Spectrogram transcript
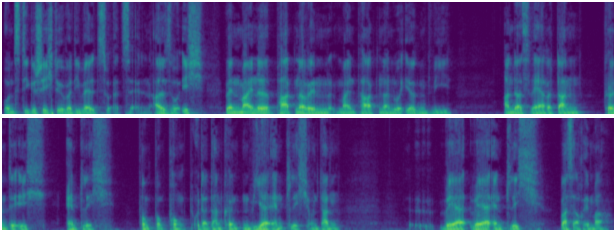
uns die Geschichte über die Welt zu erzählen. Also ich, wenn meine Partnerin, mein Partner nur irgendwie anders wäre, dann könnte ich endlich Punkt, Punkt, Punkt. Oder dann könnten wir endlich und dann wäre wär endlich was auch immer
